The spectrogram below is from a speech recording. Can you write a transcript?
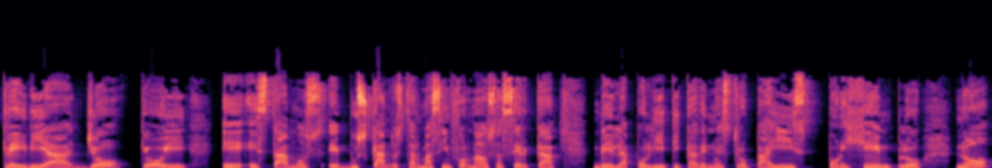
Creería yo que hoy eh, estamos eh, buscando estar más informados acerca de la política de nuestro país, por ejemplo, ¿no?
